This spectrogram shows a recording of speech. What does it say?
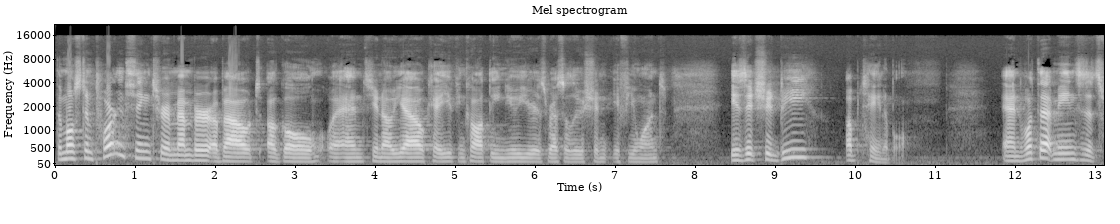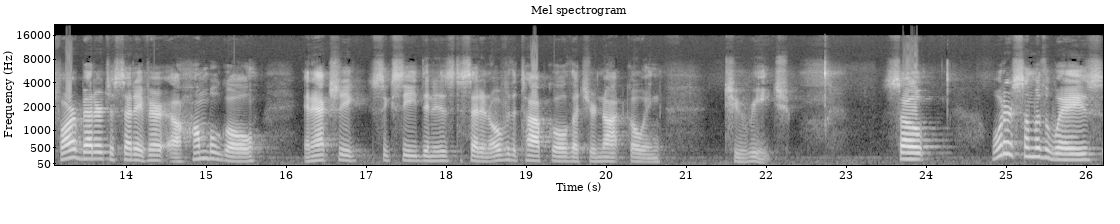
the most important thing to remember about a goal, and you know, yeah, okay, you can call it the New Year's resolution if you want, is it should be obtainable. And what that means is it's far better to set a very a humble goal and actually succeed than it is to set an over the top goal that you're not going to reach. So, what are some of the ways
